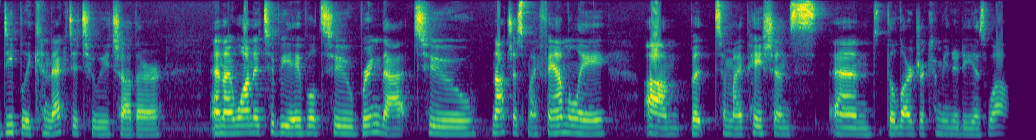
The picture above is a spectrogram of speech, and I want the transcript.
deeply connected to each other. And I wanted to be able to bring that to not just my family, um, but to my patients and the larger community as well.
